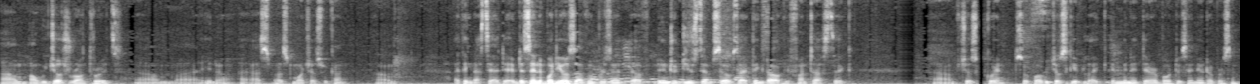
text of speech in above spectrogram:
um, and we just run through it, um, uh, you know, as, as much as we can. I think that's the idea. If there's anybody else that haven't presented, that have introduced themselves, I think that would be fantastic. Um, just going, so probably just give like a minute there about. Is any other person?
